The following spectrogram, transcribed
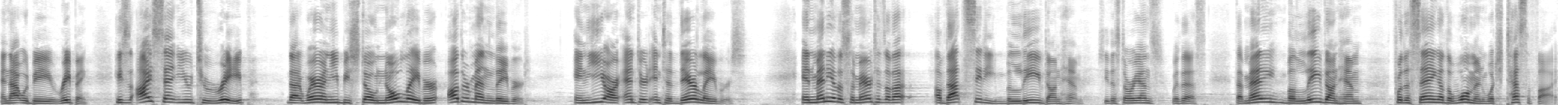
And that would be reaping. He says, I sent you to reap that wherein ye bestow no labor, other men labored, and ye are entered into their labors. And many of the Samaritans of that of that city believed on him. See, the story ends with this that many believed on him for the saying of the woman which testified.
